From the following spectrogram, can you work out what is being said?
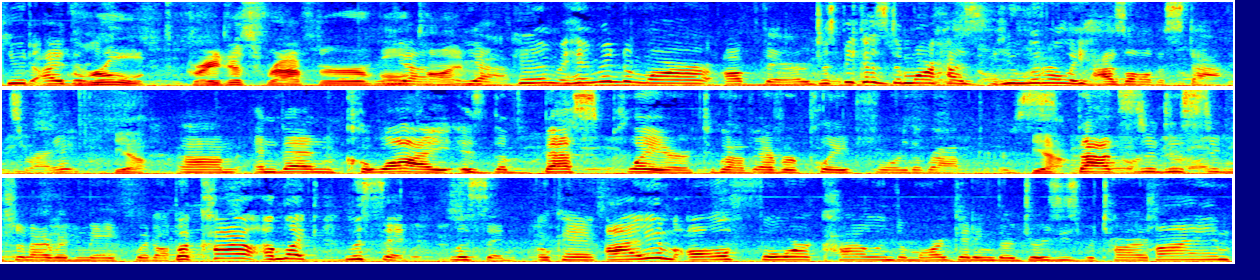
He would either Growth, greatest Raptor of all yeah, time. Yeah, him, him and Demar up there. Just because Demar has, he literally has all the stats, right? Yeah. Um, and then Kawhi is the best player to have ever played for the Raptors. Yeah. That's the distinction I would make with all. But Kyle, I'm like, listen, listen, okay. I am all for Kyle and Demar getting their jerseys retired. Time,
